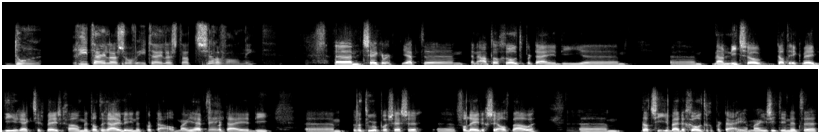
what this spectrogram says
Doen retailers of e-tailers dat zelf al niet? Um, zeker. Je hebt um, een aantal grote partijen die, uh, nou niet zo dat ik weet, direct zich bezighouden met dat ruilen in het portaal. Maar je hebt nee. partijen die retourprocessen uh, volledig zelf bouwen. Mhm. dat zie je bij de grotere partijen. Maar je ziet in het, uh, um,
